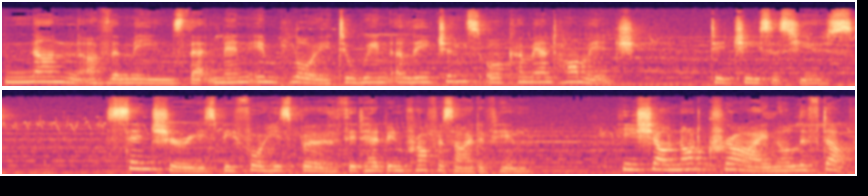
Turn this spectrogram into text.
None of the means that men employ to win allegiance or command homage did Jesus use. Centuries before his birth, it had been prophesied of him He shall not cry nor lift up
